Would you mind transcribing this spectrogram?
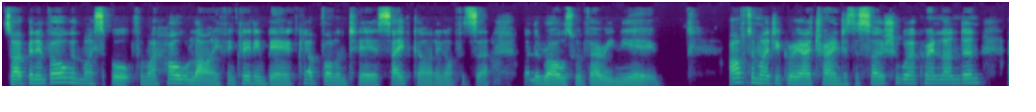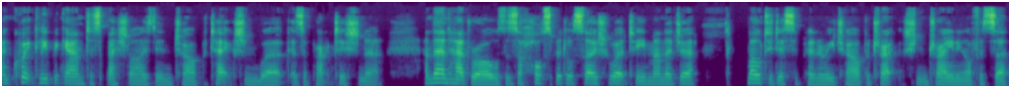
So I've been involved with my sport for my whole life, including being a club volunteer safeguarding officer when the roles were very new. After my degree, I trained as a social worker in London and quickly began to specialise in child protection work as a practitioner, and then had roles as a hospital social work team manager, multidisciplinary child protection training officer,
